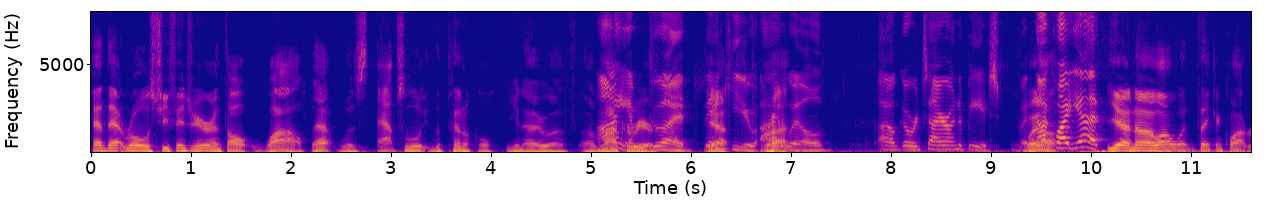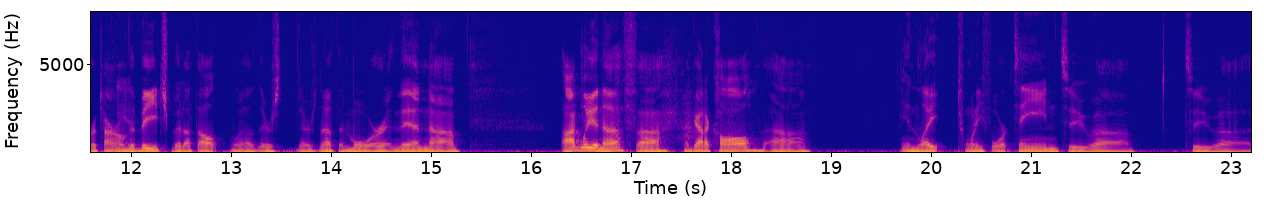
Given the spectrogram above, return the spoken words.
had that role as chief engineer, and thought, wow, that was absolutely the pinnacle, you know, of, of my I career. am good. Thank Yeah, you. I will. I'll go retire on the beach, but Well, not quite yet. Yeah, no, I wasn't thinking quite retire on the beach, but I thought, well, there's there's nothing more. And then, uh, oddly enough, uh, I got a call uh, in late 2014 to uh, to uh,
